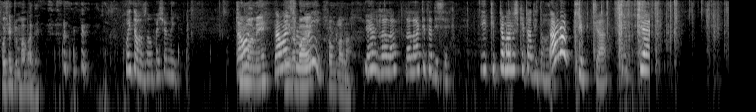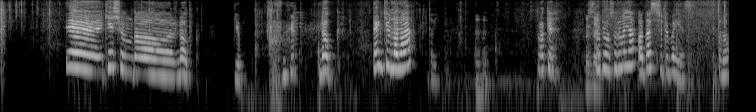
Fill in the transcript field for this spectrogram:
Fosha Jumma bade. কইতাম জামাই ফসা নেই To mommy. that one's is a from bag me. From Lala. এ লালা লালা কেটা দিছে এই কিপটা মানুষ কেটা দিতে হয় I'm not Kipta. কিপটা এ কি সুন্দর knock Yup. Knock thank you Lala Mm-hmm. Okay. Who's should Suru, Suru Bhaiya? Oh, that's Suru Hello.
